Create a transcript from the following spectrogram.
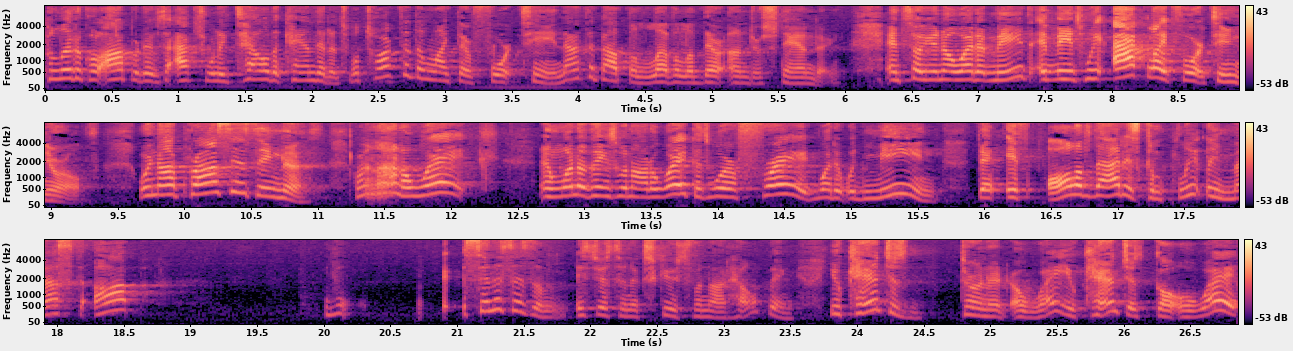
Political operatives actually tell the candidates, well, talk to them like they're 14. That's about the level of their understanding. And so you know what it means? It means we act like 14 year olds. We're not processing this. We're not awake. And one of the things we're not awake is we're afraid what it would mean that if all of that is completely messed up, cynicism is just an excuse for not helping. You can't just turn it away. You can't just go away.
